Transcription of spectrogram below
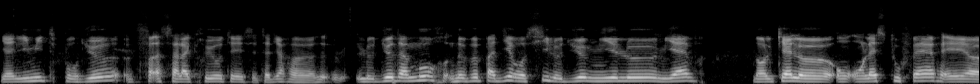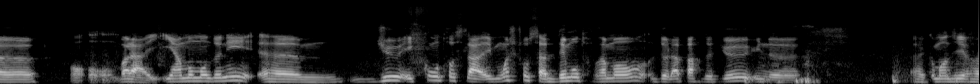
Il y a une limite pour Dieu face à la cruauté. C'est-à-dire, euh, le Dieu d'amour ne veut pas dire aussi le Dieu mielleux, mièvre, dans lequel euh, on, laisse tout faire. Et euh, voilà, il y a un moment donné, Dieu est contre cela. Et moi, je trouve que ça démontre vraiment de la part de Dieu une. comment dire,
